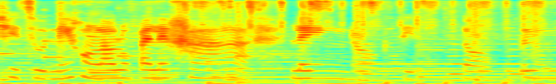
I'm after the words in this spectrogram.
ฉีดสูตรนี้ของเราลงไปเลยค่ะเล่งดอกติดดอกตึม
